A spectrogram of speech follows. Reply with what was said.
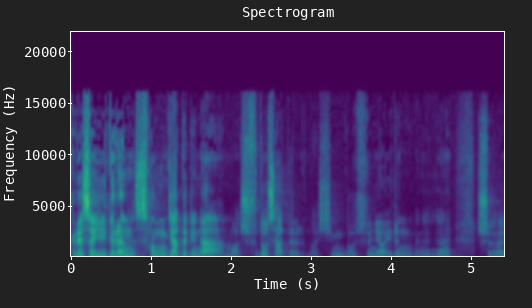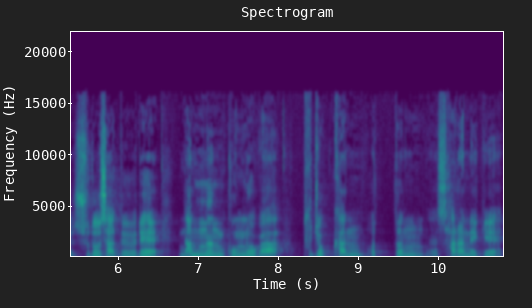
그래서 이들은 성자들이나 뭐 수도사들, 뭐 신부, 수녀 이런 수, 도사들의 남는 공로가 부족한 어떤 사람에게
